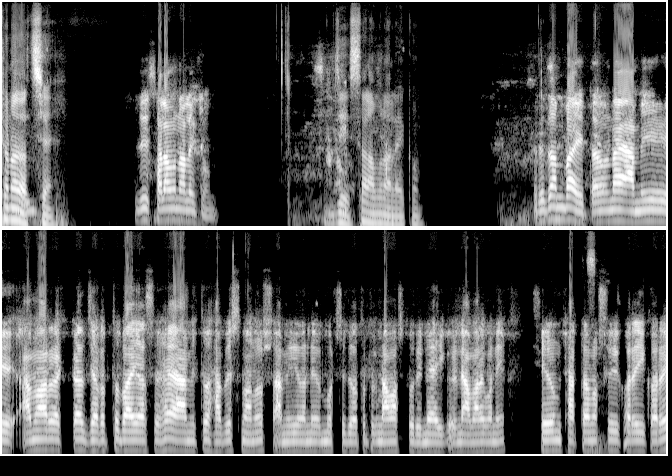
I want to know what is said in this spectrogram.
শোনা যাচ্ছে। জি সালাম আলাইকুম। জি সালামুন আলাইকুম। রেজান ভাই তার মানে আমি আমার একটা জারাত ভাই আছে হ্যাঁ আমি তো হাবেস মানুষ আমি মানে মসজিদে অতটুকু নামাজ পড়ি না এই করি না আমার মানে সেরকম ঠাট্টা মাস্টারি করে। এই করে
